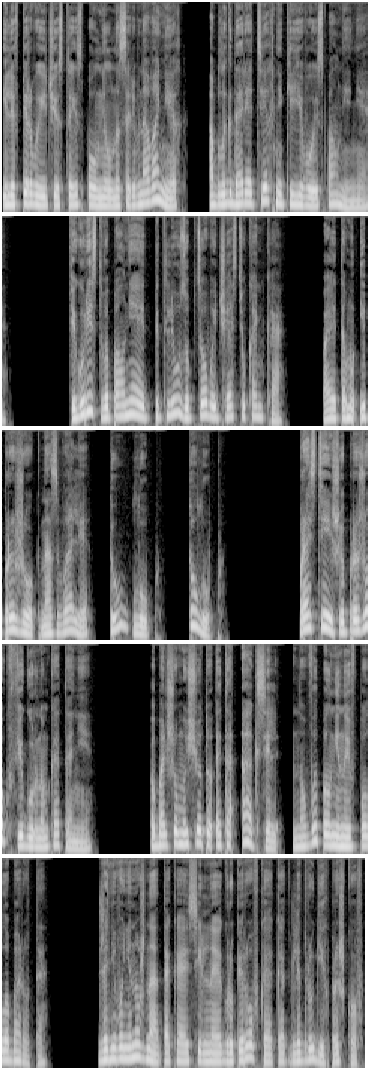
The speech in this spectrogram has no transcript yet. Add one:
или впервые чисто исполнил на соревнованиях, а благодаря технике его исполнения. Фигурист выполняет петлю зубцовой частью конька, поэтому и прыжок назвали тулуп, тулуп. Простейший прыжок в фигурном катании. По большому счету это аксель, но выполненный в полоборота. Для него не нужна такая сильная группировка, как для других прыжков.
